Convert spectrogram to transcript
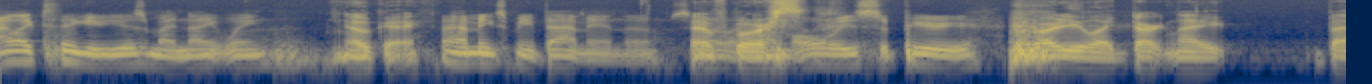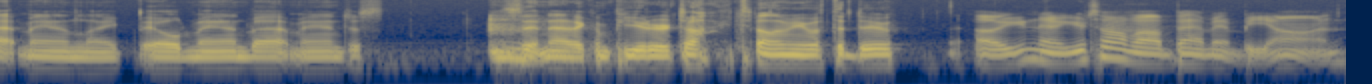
I like to think of you as my Nightwing. Okay. That makes me Batman, though. So Of like, course. I'm always superior. But are you like Dark Knight Batman, like the old man Batman, just sitting at a computer talk, telling me what to do? Oh, you know, you're talking about Batman Beyond.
